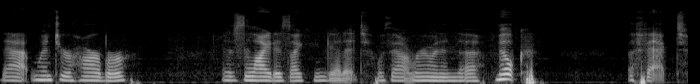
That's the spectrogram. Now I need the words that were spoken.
that winter harbor as light as I can get it without ruining the milk effect.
